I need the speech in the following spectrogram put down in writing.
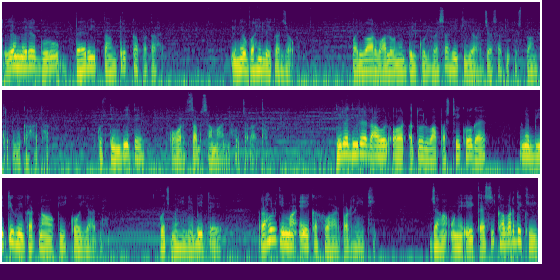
तो यह मेरे गुरु बैरी तांत्रिक का पता है। इन्हें वहीं लेकर जाओ। परिवार वालों ने बिल्कुल वैसा ही किया जैसा कि उस तांत्रिक ने कहा था। कुछ दिन बीते और सब सामान्य हो चला था। धीरे धीरे राहुल और अतुल वापस ठीक हो गए। उन्हें बीती हुई घटनाओं की कोई याद नहीं। कुछ महीने बीते, राहुल की माँ एक अखबार पढ़ रही थी, जहाँ उन्हें एक ऐसी खबर दिखी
